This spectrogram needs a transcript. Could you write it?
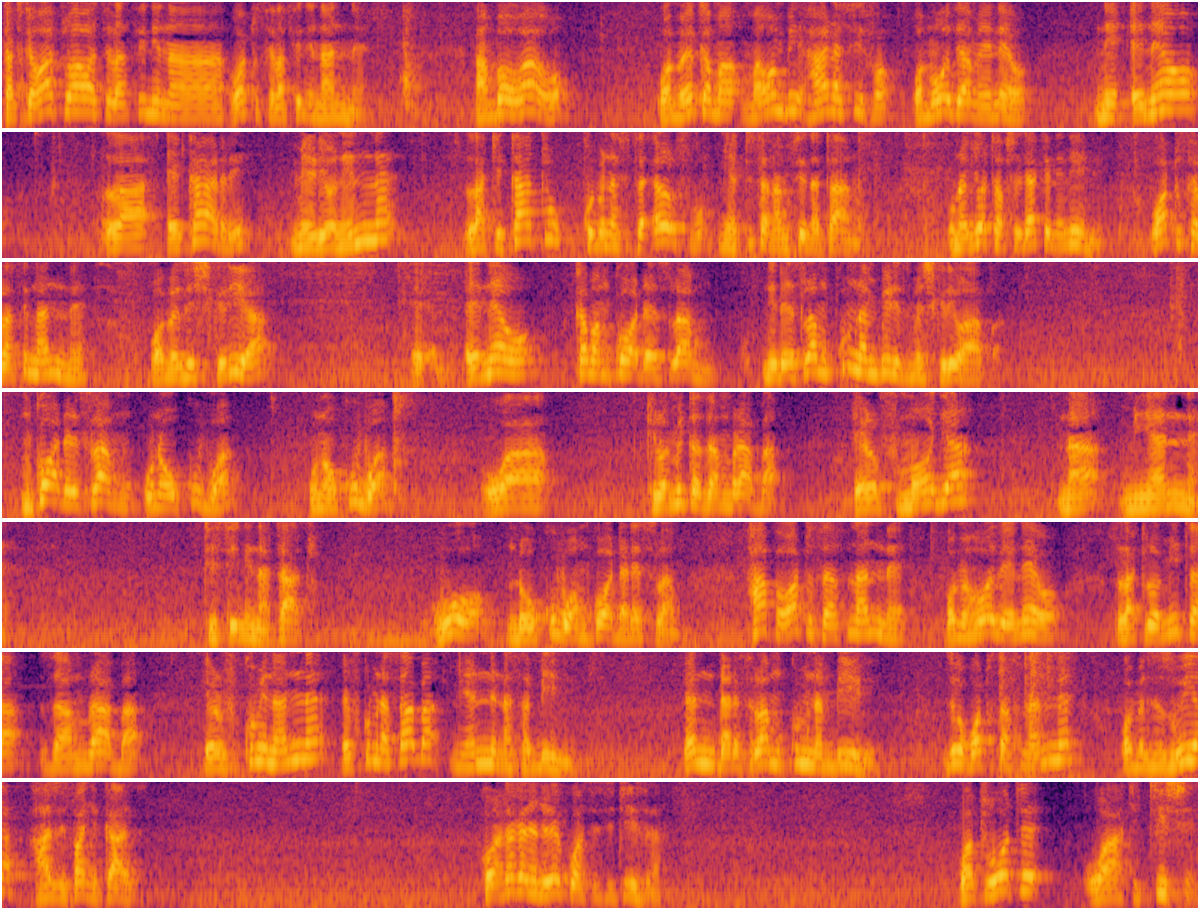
katika watu hawa thelathini na watu thelathini na nne ambao wao wameweka ma, maombi hayana sifa wameodhi ya maeneo ni eneo la ekari milioni nne laki tatu kumi na sita elfu mia tisa na hamsini na tano. Unajua tafsiri yake ni nini? Watu 34 wamezishikilia e, eneo kama mkoa wa dar es salaam ni dar es salaam kumi na mbili zimeshikiliwa hapa. Mkoa wa dar es salaam una ukubwa una ukubwa wa kilomita za mraba elfu moja na mia nne tisini na tatu. Huo ndo ukubwa wa mkoa wa dar es salaam. Hapa watu 34 wamehodhi eneo la kilomita za mraba elfu kumi na nne elfu kumi na saba mia nne na sabini. Yaani dar es salaam kumi na mbili. Ziko kwa watu 34 wamezizuia hazifanyi kazi. Kwa nataka niendelee kuwasisitiza. Watu wote wahakikishe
